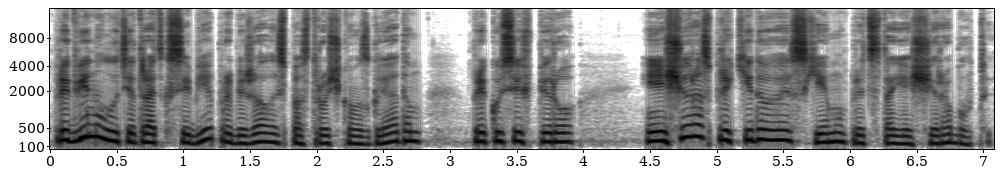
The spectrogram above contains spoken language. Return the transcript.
Придвинула тетрадь к себе, пробежалась по строчкам взглядом, прикусив перо, и еще раз прикидывая схему предстоящей работы.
